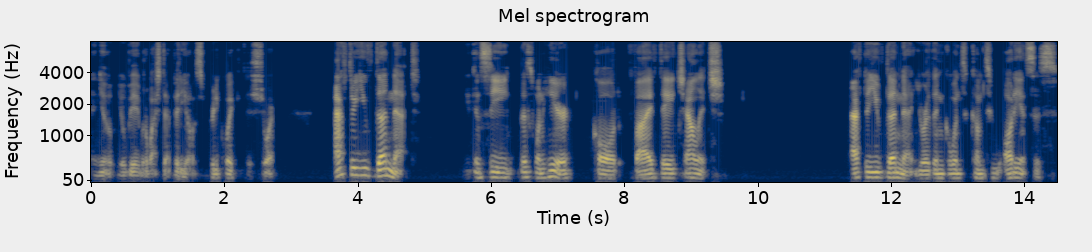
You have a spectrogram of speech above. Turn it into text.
and you'll, you'll be able to watch that video. It's pretty quick, it's short. After you've done that, you can see this one here called five day challenge. After you've done that, you are then going to come to audiences.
